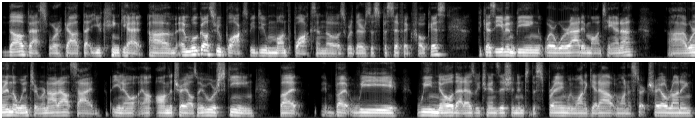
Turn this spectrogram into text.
the best workout that you can get. Um, and we'll go through blocks. We do month blocks in those where there's a specific focus, because even being where we're at in Montana, uh, we're in the winter. We're not outside, you know, on the trails. Maybe we're skiing, but but we we know that as we transition into the spring, we want to get out. We want to start trail running.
